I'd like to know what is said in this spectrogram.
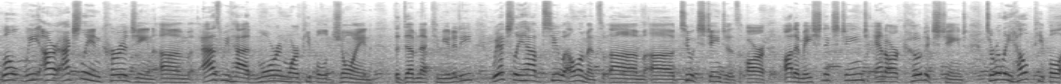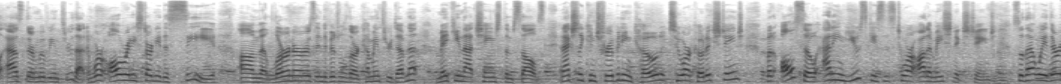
Well, we are actually encouraging, um, as we've had more and more people join the DevNet community, we actually have two elements, um, uh, two exchanges, our automation exchange and our code exchange, to really help people as they're moving through that. And we're already starting to see um, learners, individuals that are coming through DevNet, making that change themselves, and actually contributing code to our code exchange but also adding use cases to our automation exchange. So that way they're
